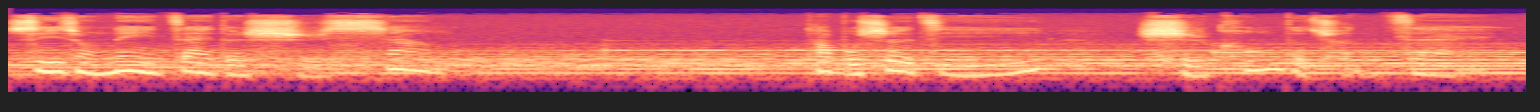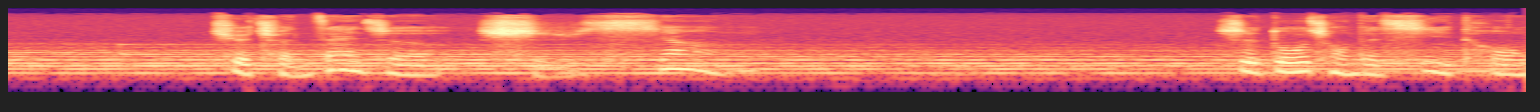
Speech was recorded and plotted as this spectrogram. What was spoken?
是一种内在的实相，它不涉及时空的存在。却存在着实相，是多重的系统，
